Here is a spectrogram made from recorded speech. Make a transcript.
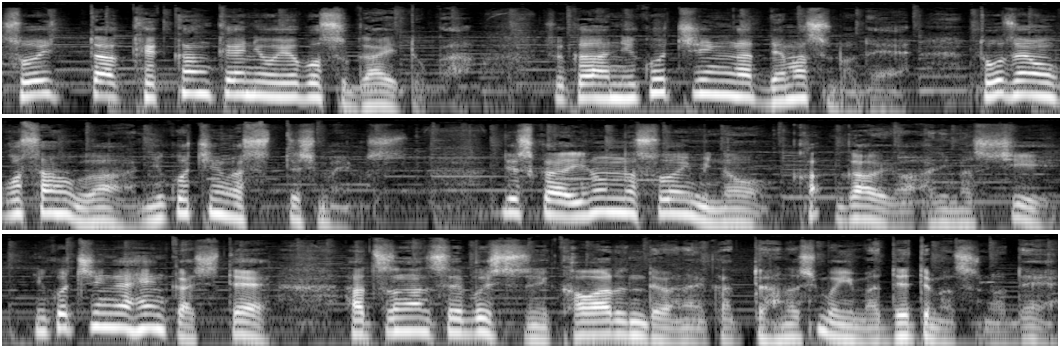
そういった血管系に及ぼす害とかそれからニコチンが出ますので当然お子さんはニコチンは吸ってしまいますですからいろんなそういう意味の害がありますしニコチンが変化して発がん性物質に変わるんではないかという話も今出てますので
